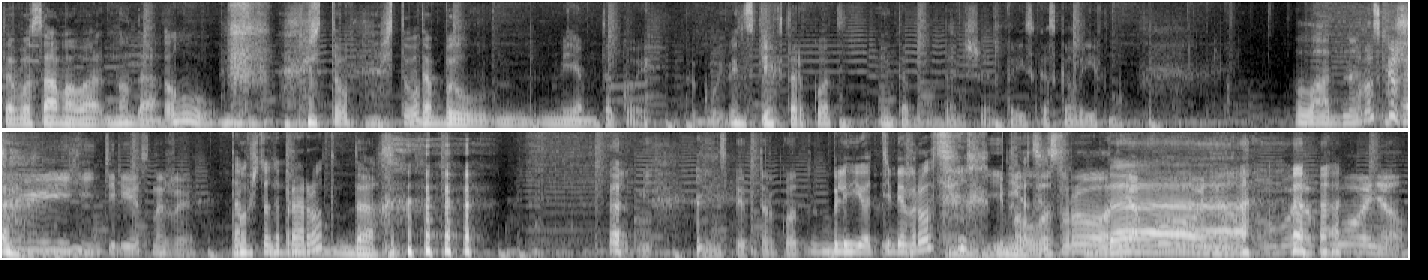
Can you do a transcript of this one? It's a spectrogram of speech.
того самого, ну да. Что? Что? Да был мем такой. Какой? Инспектор кот. И там дальше присказка в рифму. Ладно. Расскажи, интересно же. Там Ну, что-то про рот? Да. Ми- Инспектор Кот Блюет тебе в рот? Нет. вас в рот. Да. Я понял. Я понял.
